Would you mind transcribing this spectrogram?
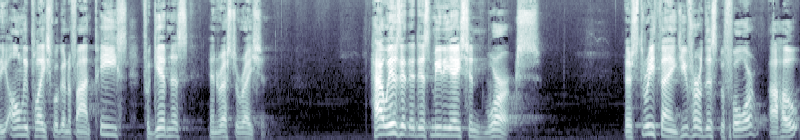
the only place we're going to find peace, forgiveness, and restoration. How is it that this mediation works? There's three things. You've heard this before, I hope.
